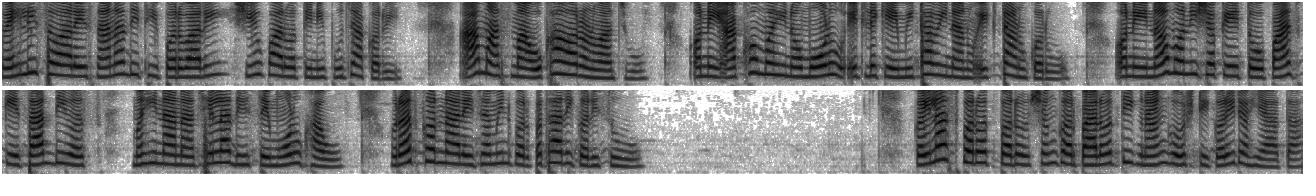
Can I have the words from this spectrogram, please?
વહેલી સવારે સ્નાનાદિથી પરવારી શિવ પાર્વતીની પૂજા કરવી. આ માસમાં ઓખાહરણ વાંચવું અને આખો મહિનો મોળું એટલે કે મીઠા વિનાનું એકટાણું કરવું. અને ન બની શકે તો પાંચ કે સાત દિવસ મહિનાના છેલ્લા દિવસે મોડું ખાવું. વ્રત કરનારે જમીન પર પથારી કરી સૂવું. કૈલાસ પર્વત પર શંકર પાર્વતી જ્ઞાનગોષ્ઠી કરી રહ્યા હતા.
